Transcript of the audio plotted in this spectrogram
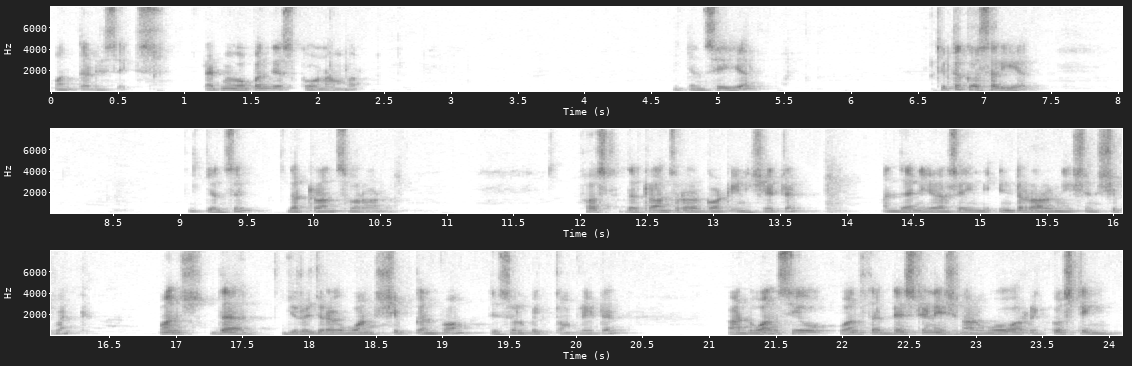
136. Let me open this SCO number. You can see here. Keep the cursor here. You can see the transfer order. First, the transfer order got initiated, and then you are saying the inter-organization shipment. Once the 001 ship confirm, this will be completed. And once you once the destination or over requesting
